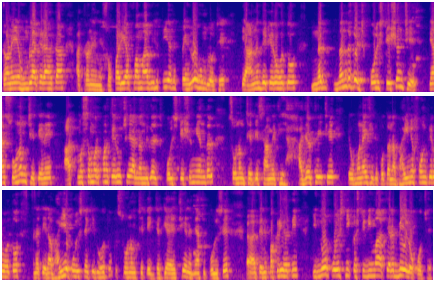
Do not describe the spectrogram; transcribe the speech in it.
ત્રણેય હુમલા કર્યા હતા. આ ત્રણેયને સોપારી આપવામાં આવી હતી અને પહેલો હુમલો છે તે આનંદે કર્યો હતો. નંદ- નંદગજ પોલીસ સ્ટેશન છે, ત્યાં સોનમ છે, તેણે આત્મસમર્પણ કર્યું છે. આ નંદગજ પોલીસ સ્ટેશનની અંદર સોનમ છે, તે સામેથી હાજર થઈ છે. એવું મનાય છે કે પોતાના ભાઈને ફોન કર્યો હતો અને તેના ભાઈએ પોલીસને કીધું હતું કે સોનમ છે, તે એક જગ્યાએ છે અને ત્યાંથી પોલીસે તેને પકડી હતી. ઇન્દોર પોલીસની કસ્ટડીમાં અત્યારે બે લોકો છે,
